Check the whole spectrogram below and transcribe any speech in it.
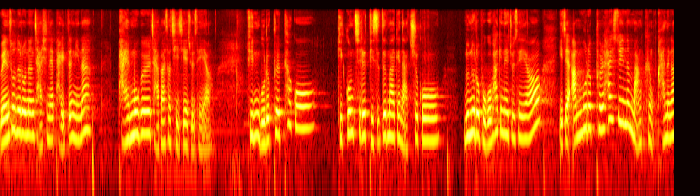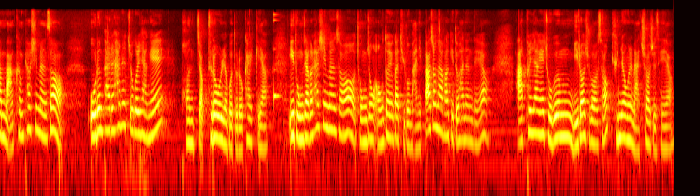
왼손으로는 자신의 발등이나 발목을 잡아서 지지해 주세요. 뒷무릎을 펴고 뒤꿈치를 비스듬하게 낮추고 눈으로 보고 확인해 주세요. 이제 앞무릎을 할 수 있는 만큼 가능한 만큼 펴시면서 오른팔을 하늘 쪽을 향해 번쩍 들어 올려 보도록 할게요. 이 동작을 하시면서 종종 엉덩이가 뒤로 많이 빠져나가기도 하는데요. 앞을 향해 조금 밀어주어서 균형을 맞추어 주세요.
